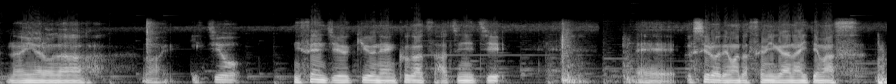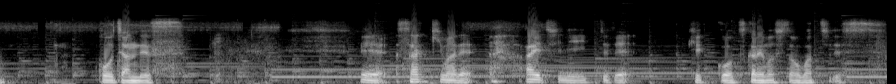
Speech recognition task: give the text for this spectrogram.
ー、なんやろうな。まあ、一応、2019年9月8日、えー、後ろでまだセミが鳴いてます。こうちゃんです。えーさっきまで愛知に行ってて、結構疲れました、おばっちです。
